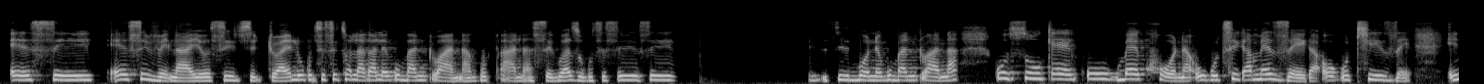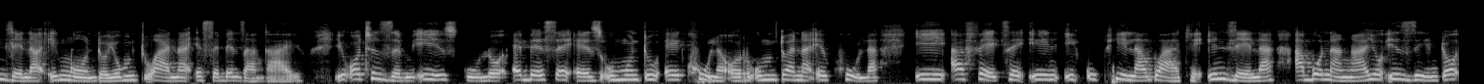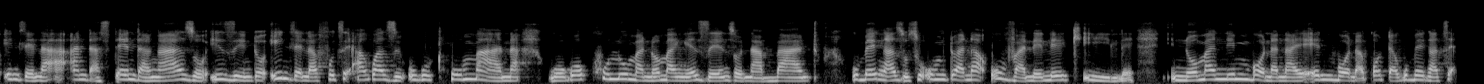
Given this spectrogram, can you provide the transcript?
esi esivelayo sijwayele ukuthi sitholakale kubantwana kuqala sikwazi ukuthi sibone kubantwana kusuke kube khona ukuthikamezeka okuthize indlela ingqondo yomntwana esebenza ngayo. Iautism iyisigulo ebese as umuntu ekhula or umntwana ekhula iaffecte ukuphila kwakhe. Indlela abona ngayo izinto indlela aunderstanda ngazo izinto indlela futhi akwazi ukuxhumana ngokukhuluma noma ngezenzo nabantu. Kube engazi ukuthi umntwana uvalelekile noma nimbona naye enibona kodwa kube ngathi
